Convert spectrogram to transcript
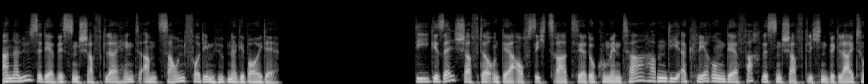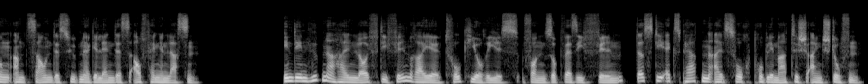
Analyse der Wissenschaftler hängt am Zaun vor dem Hübner Gebäude. Die Gesellschafter und der Aufsichtsrat der Dokumenta haben die Erklärung der fachwissenschaftlichen Begleitung am Zaun des Hübner Geländes aufhängen lassen. In den Hübnerhallen läuft die Filmreihe Tokyo Reels von Subversiv Film, das die Experten als hochproblematisch einstufen.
